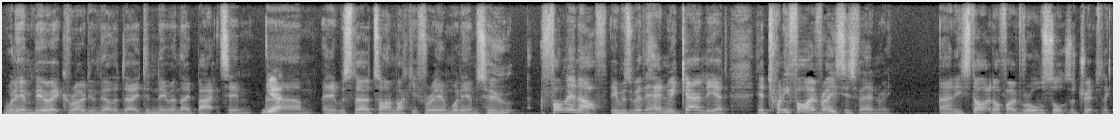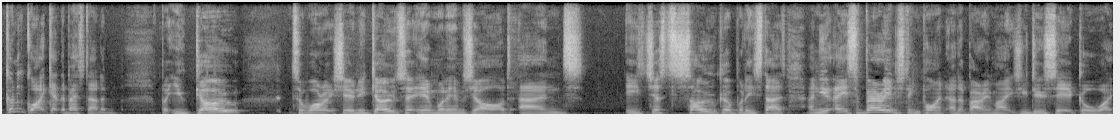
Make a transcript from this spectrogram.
William Buick rode him the other day, didn't he, when they backed him? Yeah. Um, and it was third time lucky for Ian Williams, who, funnily enough, he was with Henry Candy. He had, he had 25 races for Henry. And he started off over all sorts of trips. and They couldn't quite get the best out of him. But you go to Warwickshire and you go to Ian Williams' yard and He's just so good, but he stays. And you, it's a very interesting point at Barry makes. You do see it at Galway.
